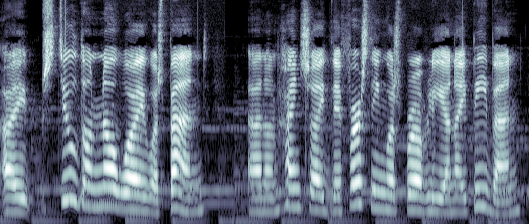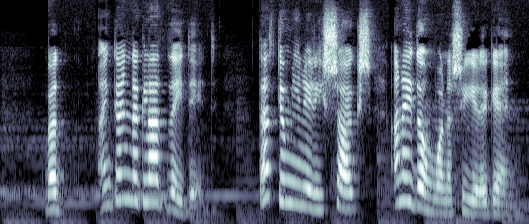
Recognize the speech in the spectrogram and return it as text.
I still don't know why I was banned, and on hindsight, the first thing was probably an IP ban, but I'm kinda glad they did. That community sucks, and I don't wanna see it again.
